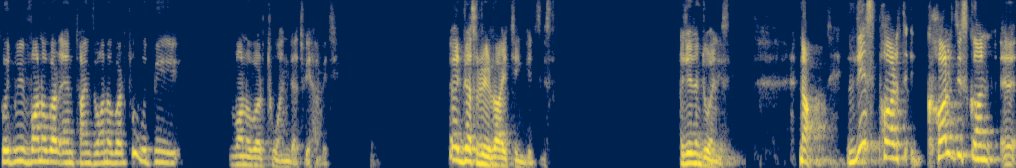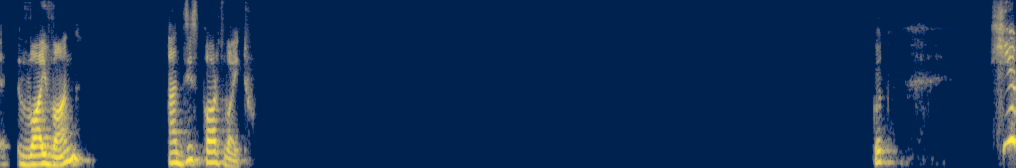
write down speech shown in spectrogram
So it will be one over n times one over two would be one over two, and that we have it. I'm just rewriting it. I didn't do anything. Now, this part, call this one uh, y1, and this part y2. Good. Here,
